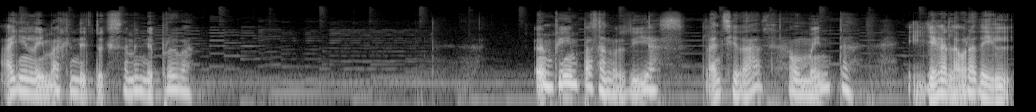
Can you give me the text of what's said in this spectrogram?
hay en la imagen de tu examen de prueba. En fin, pasan los días, la ansiedad aumenta y llega la hora del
